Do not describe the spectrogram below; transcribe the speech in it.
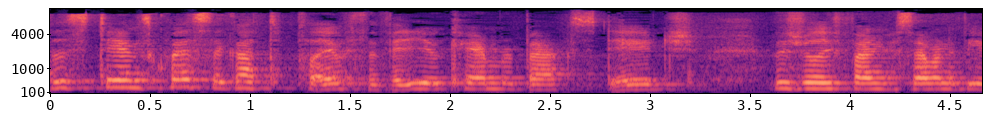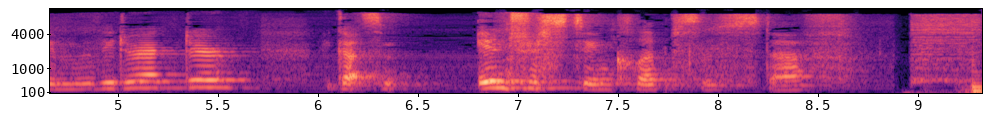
This dance quest, I got to play with the video camera backstage. It was really fun because I want to be a movie director. I got some interesting clips of stuff.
